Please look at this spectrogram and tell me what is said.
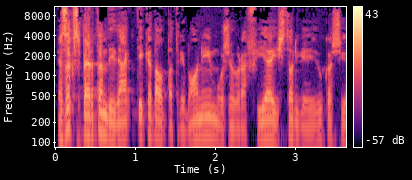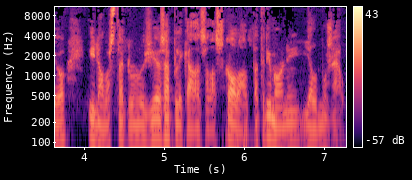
És experta en didàctica del patrimoni, museografia, història i educació i noves tecnologies aplicades a l'escola, al patrimoni i al museu.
